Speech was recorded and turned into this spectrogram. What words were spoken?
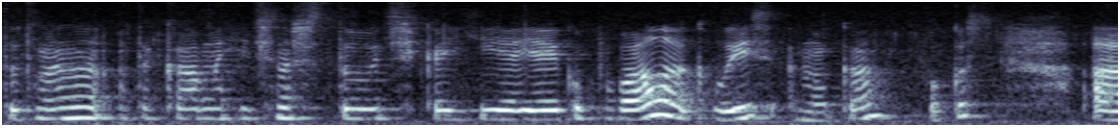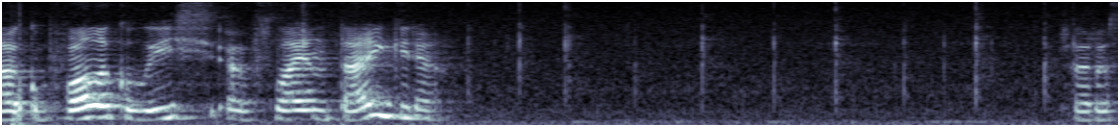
Тут в мене така магічна штучка є. Я її купувала колись. А ну-ка, фокус. Купувала колись е, в Flying Tiger. Зараз,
